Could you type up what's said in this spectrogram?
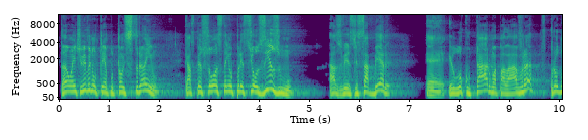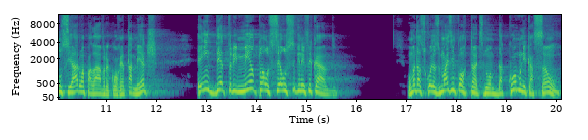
Então, a gente vive num tempo tão estranho que as pessoas têm o preciosismo, às vezes, de saber é, elocutar uma palavra, pronunciar uma palavra corretamente, em detrimento ao seu significado. Uma das coisas mais importantes no âmbito da comunicação,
